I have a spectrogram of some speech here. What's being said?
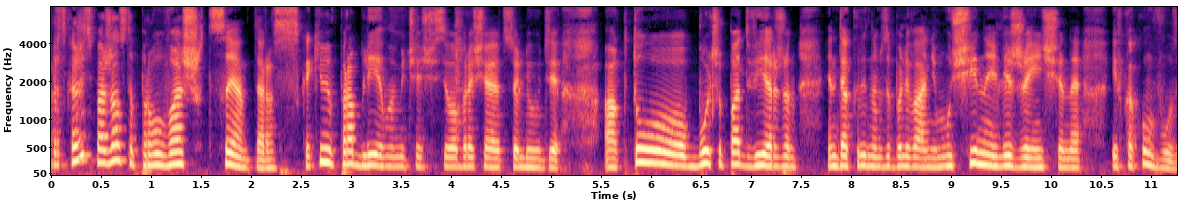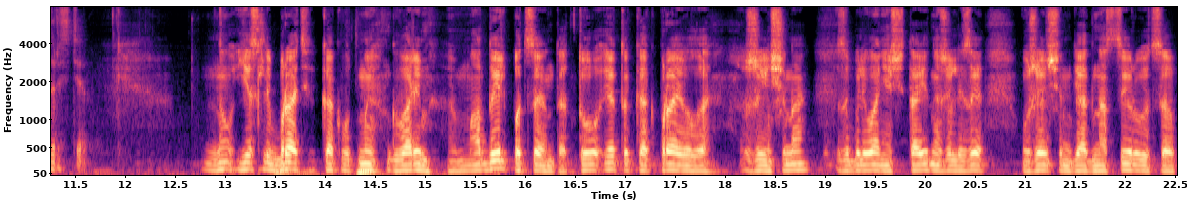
Расскажите, пожалуйста, про ваш центр. С какими проблемами чаще всего обращаются люди? А кто больше подвержен эндокринным заболеваниям, мужчины или женщины? И в каком возрасте? Ну, если брать, как вот мы говорим, модель пациента, то это, как правило, женщина. Заболевания щитовидной железы у женщин диагностируются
